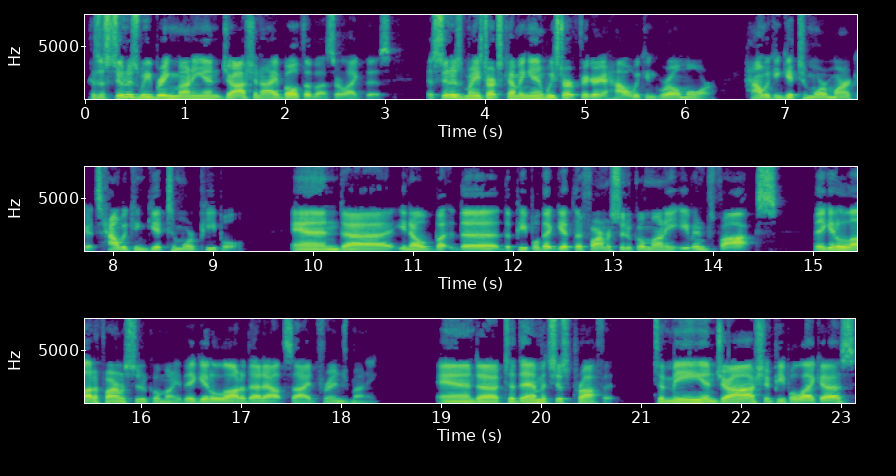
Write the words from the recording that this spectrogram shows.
Because as soon as we bring money in, Josh and I, both of us are like this. As soon as money starts coming in, we start figuring out how we can grow more, how we can get to more markets, how we can get to more people. And uh, you know, but the the people that get the pharmaceutical money, even Fox, they get a lot of pharmaceutical money. They get a lot of that outside fringe money, and uh, to them, it's just profit. To me and Josh and people like us,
